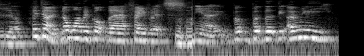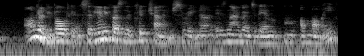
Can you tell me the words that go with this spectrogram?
you know? they don't. Not while they've got their favorites Mhm. you know. But but the the only I'm going to be bold here and say the only person that could challenge Serena is now going to be a, a mummy.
